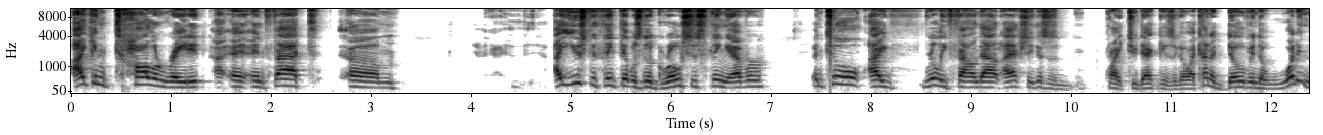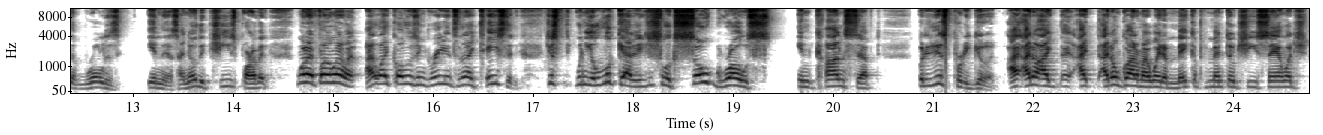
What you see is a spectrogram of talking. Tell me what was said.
I can tolerate it. In fact, um, I used to think that was the grossest thing ever until I really found out. I actually, this is probably two decades ago. I kind of dove into what in the world is in this. I know the cheese part of it. When I finally went, I like all those ingredients and I taste it. Just when you look at it, it just looks so gross in concept, but it is pretty good. I, I I, I don't go out of my way to make a pimento cheese sandwich.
